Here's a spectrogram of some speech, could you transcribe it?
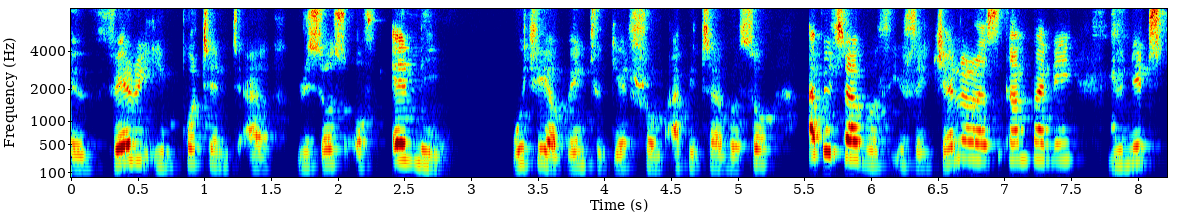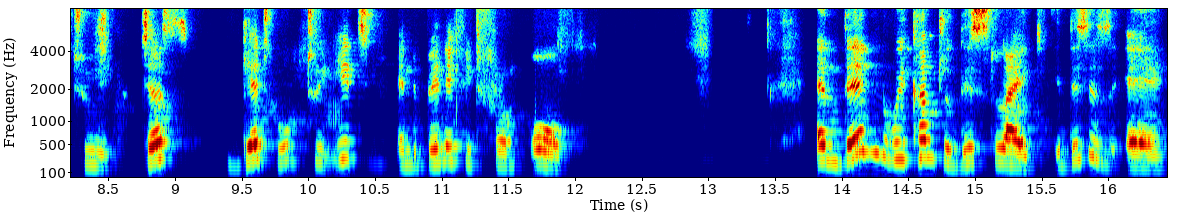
a very important uh, resource of any which we are going to get from APPI Travels. So APPI Travels is a generous company. You need to just get hooked to it and benefit from all. And then we come to this slide. This is a,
